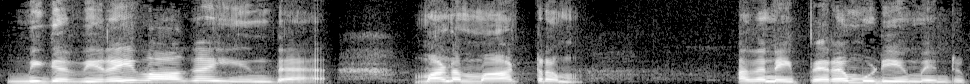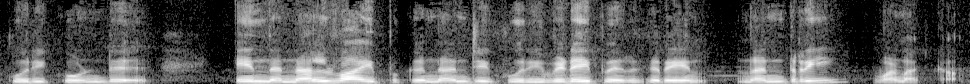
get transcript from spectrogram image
மிக விரைவாக இந்த மனமாற்றம் அதனை பெற முடியும் என்று கூறிக்கொண்டு இந்த நல்வாய்ப்புக்கு நன்றி கூறி விடைபெறுகிறேன். நன்றி வணக்கம்.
